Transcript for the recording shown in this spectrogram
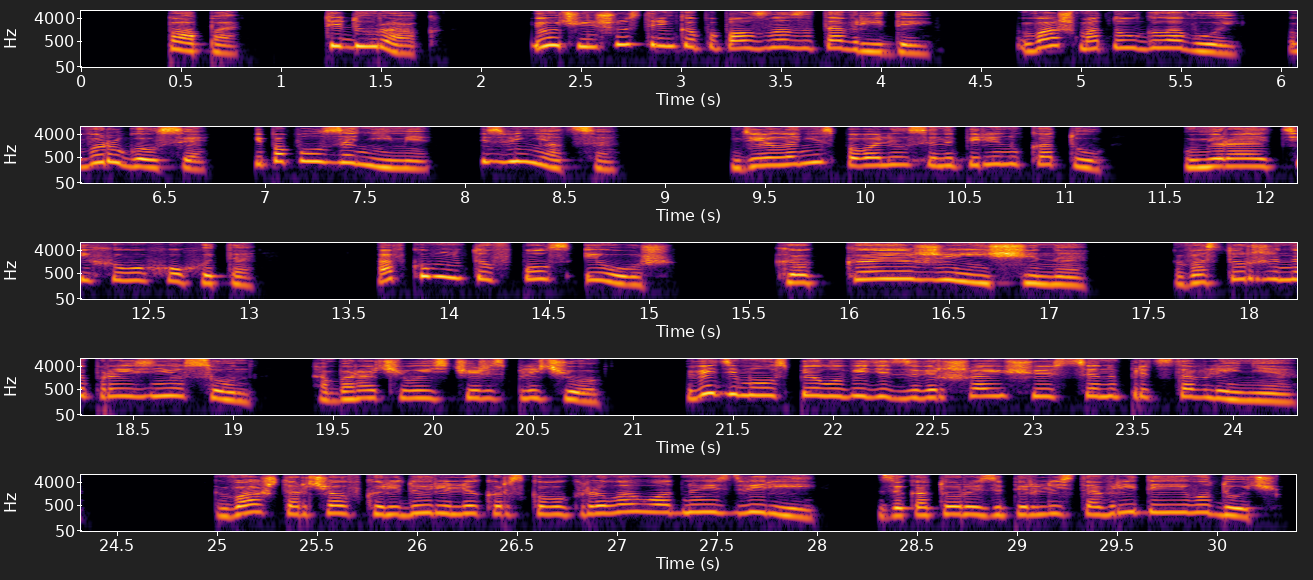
«Папа, ты дурак!» И очень шустренько поползла за Тавридой. Ваш мотнул головой, выругался и пополз за ними, извиняться. Деланис повалился на перину коту, умирая от тихого хохота, а в комнату вполз Иош. «Какая женщина!» — восторженно произнес он, оборачиваясь через плечо. Видимо, успел увидеть завершающую сцену представления. Ваш торчал в коридоре лекарского крыла у одной из дверей, за которой заперлись Таврида и его дочь.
